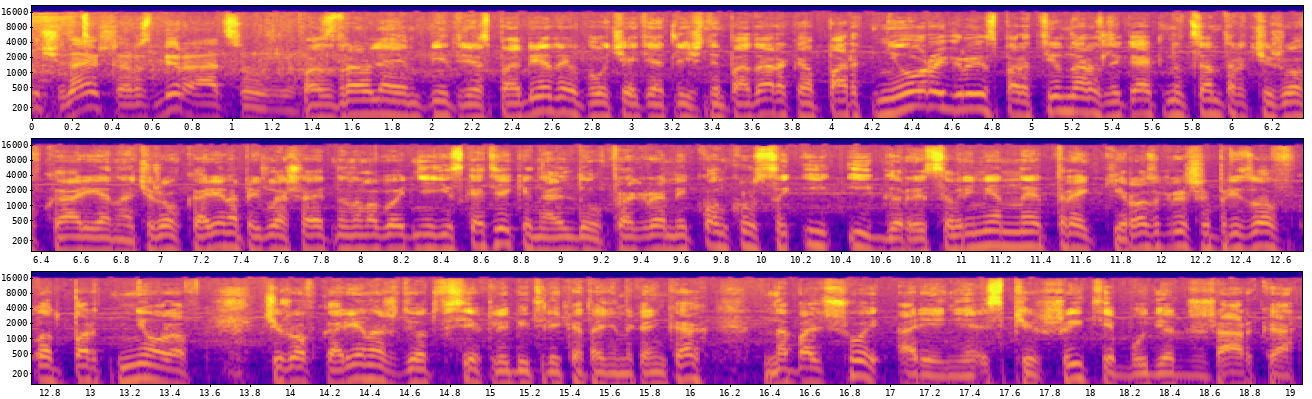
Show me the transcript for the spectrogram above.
начинаешь разбираться уже. Поздравляем Дмитрия с победой. Вы получаете отличный подарок. А партнер игры спортивно-развлекательный центр Чижовка-Арена. Чижовка-Арена приглашает на новогодние дискотеки на льду в программе конкурсы и игры, современные треки, розыгрыши призов от партнеров. Чижовка-Арена ждет всех любителей катания на коньках на большой арене. Спешите, будет жарко.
